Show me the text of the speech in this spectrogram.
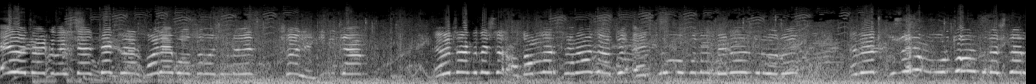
Evet arkadaşlar tekrar voleybol savaşındayız. Şöyle gideceğim. Evet arkadaşlar adamlar fena geldi. El Primo falan beni öldürüyordu. Evet kuzenim vurdu arkadaşlar.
